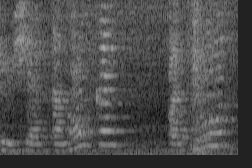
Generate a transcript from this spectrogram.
Следующая остановка – поселок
